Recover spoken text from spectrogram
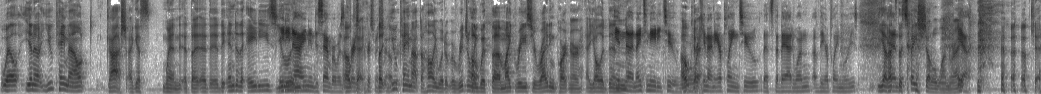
Well, you know, you came out, gosh, I guess when at the at the, the end of the 80s. You and- 89 in December was the Okay, first Christmas but show. you came out to Hollywood originally Oh. with uh, Mike Reiss, your writing partner. Y'all had been in uh, 1982, we Okay. were working on Airplane 2. That's the bad one of the airplane movies. yeah, that's And- the space shuttle one, right? Yeah. okay.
